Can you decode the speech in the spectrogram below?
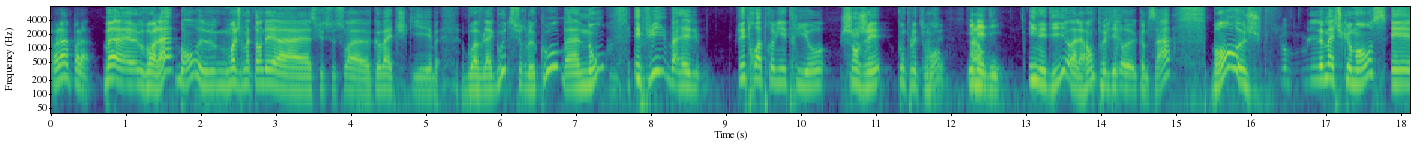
pas là, pas là. Bah euh, voilà, bon, euh, moi je m'attendais à ce que ce soit euh, Kovac qui boive la goutte sur le coup, bah non. Et puis, bah, les trois premiers trios changés complètement. Inédit. inédit, voilà, on peut le dire comme ça. Bon, le match commence et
